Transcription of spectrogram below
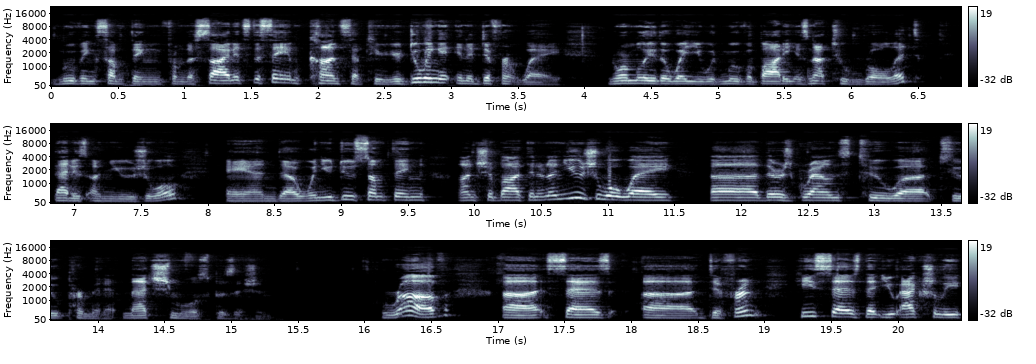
moving something from the side. It's the same concept here. You're doing it in a different way. Normally, the way you would move a body is not to roll it. That is unusual. And uh, when you do something on Shabbat in an unusual way, uh, there's grounds to uh, to permit it, and that's Shmuel's position. Rav uh, says uh, different. He says that you actually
